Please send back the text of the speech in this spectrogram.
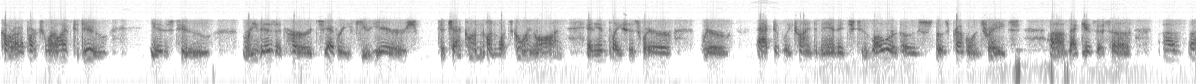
Colorado Parks and Wildlife to do is to revisit herds every few years to check on, on what's going on. And in places where we're actively trying to manage to lower those those prevalence rates, uh, that gives us a, a, a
